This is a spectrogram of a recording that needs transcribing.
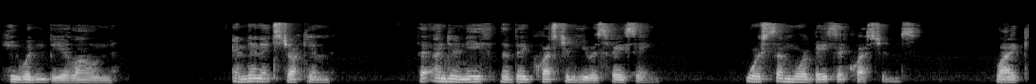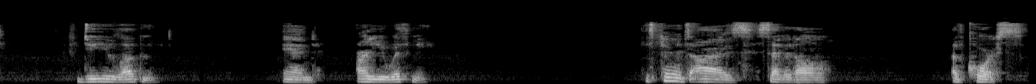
he wouldn't be alone. And then it struck him that underneath the big question he was facing were some more basic questions, like, do you love me? And are you with me? His parents' eyes said it all. Of course.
